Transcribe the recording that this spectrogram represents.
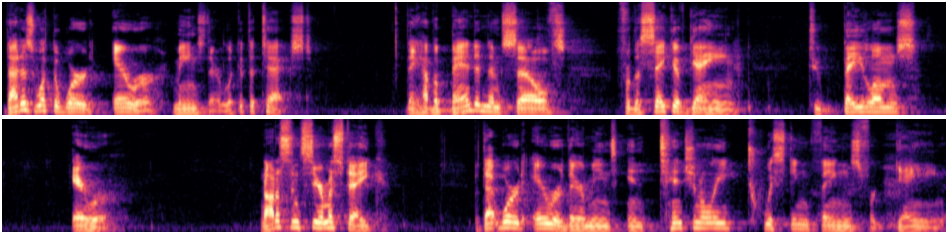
that is what the word error means there. Look at the text. They have abandoned themselves for the sake of gain to Balaam's error. Not a sincere mistake, but that word error there means intentionally twisting things for gain.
